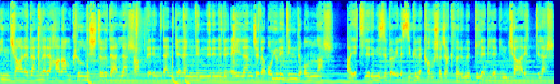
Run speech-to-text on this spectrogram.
inkar edenlere haram kılmıştır derler. Rablerinden gelen dinlerini bir eğlence ve oyun edindi onlar Ayetlerimizi böylesi güle kavuşacaklarını bile bile inkar ettiler.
